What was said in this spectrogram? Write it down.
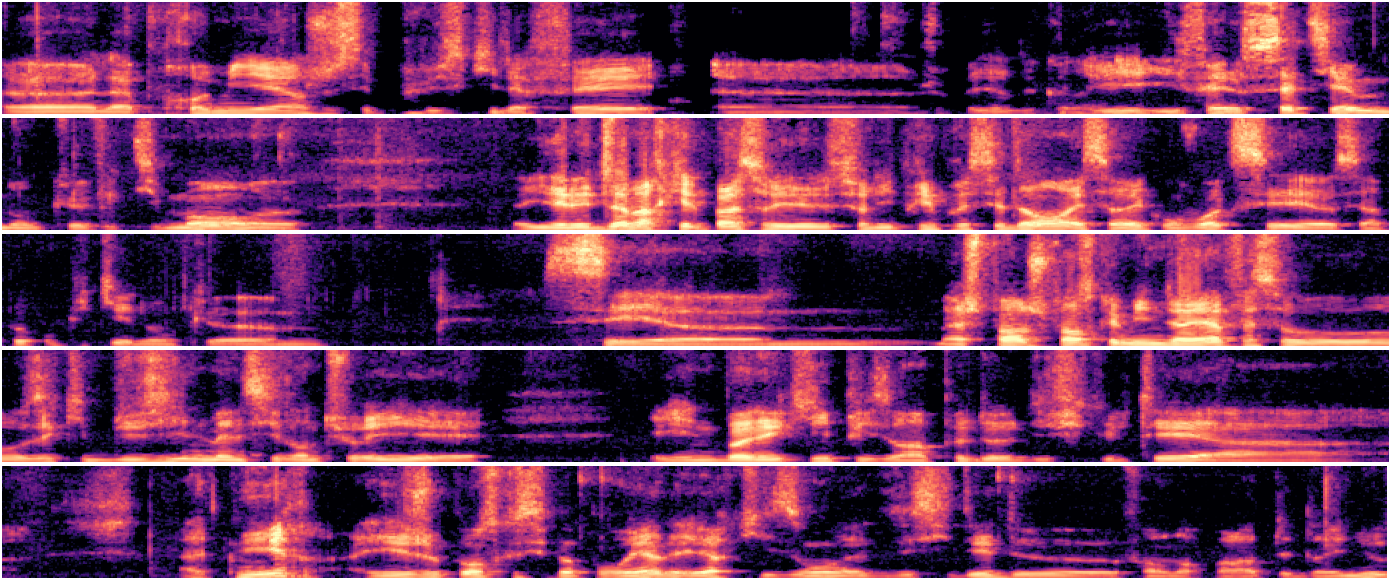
Euh, la première, je sais plus ce qu'il a fait. Euh, je vais pas dire de conneries. Il fait septième, donc effectivement, euh, il avait déjà marqué le pas sur les, sur les prix précédents, et c'est vrai qu'on voit que c'est un peu compliqué. Donc, c'est, bah, je pense, je pense que mine de rien, face aux, aux équipes d'usine, même si Venturi est, une bonne équipe, ils ont un peu de difficulté à, tenir. Et je pense que c'est pas pour rien d'ailleurs qu'ils ont décidé de, enfin on en reparlera peut-être dans les news,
